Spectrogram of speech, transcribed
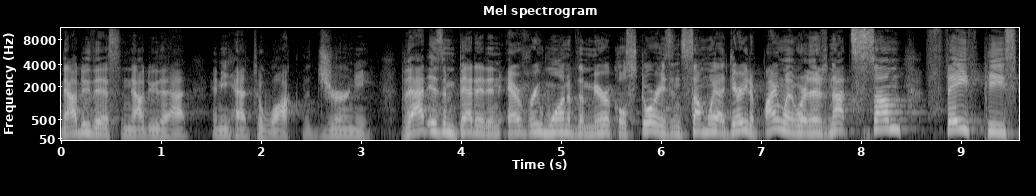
now do this and now do that and he had to walk the journey. That is embedded in every one of the miracle stories in some way. I dare you to find one where there's not some faith piece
